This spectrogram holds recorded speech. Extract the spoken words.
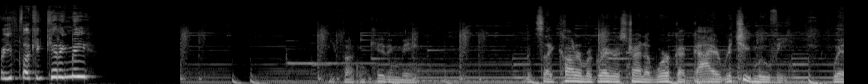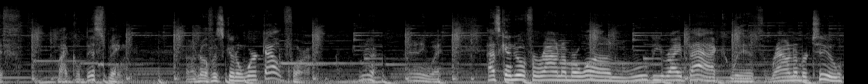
Are you fucking kidding me? Fucking kidding me? It's like Conor McGregor's trying to work a Guy Ritchie movie with Michael Bisping. I don't know if it's going to work out for him. Anyway, that's going to do it for round number one. We'll be right back with round number two.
